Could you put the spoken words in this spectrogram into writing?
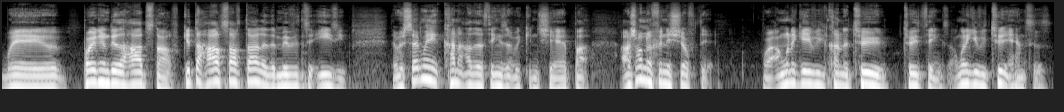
we're probably gonna do the hard stuff. Get the hard stuff done and then move into easy. There were so many kind of other things that we can share, but I just want to finish off there. Right, I'm gonna give you kind of two two things. I'm gonna give you two answers.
